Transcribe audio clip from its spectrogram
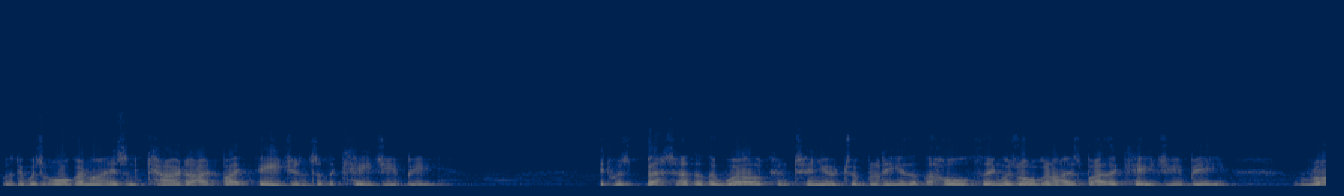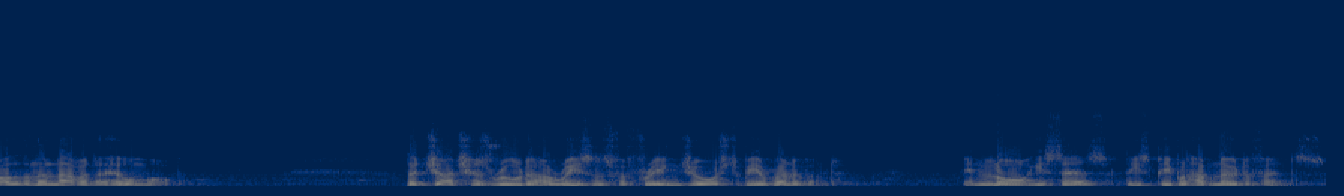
was that it was organized and carried out by agents of the KGB. It was better that the world continued to believe that the whole thing was organized by the KGB rather than the Lavender Hill mob. The judge has ruled our reasons for freeing George to be irrelevant. In law, he says, these people have no defense.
